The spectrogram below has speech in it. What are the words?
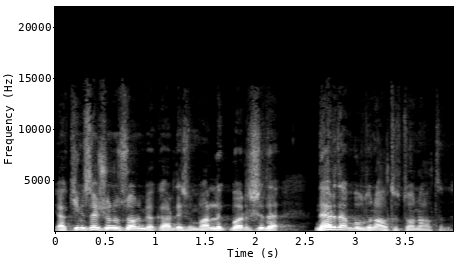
Ya kimse şunu sormuyor kardeşim varlık barışı da nereden buldun 6 ton altını?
